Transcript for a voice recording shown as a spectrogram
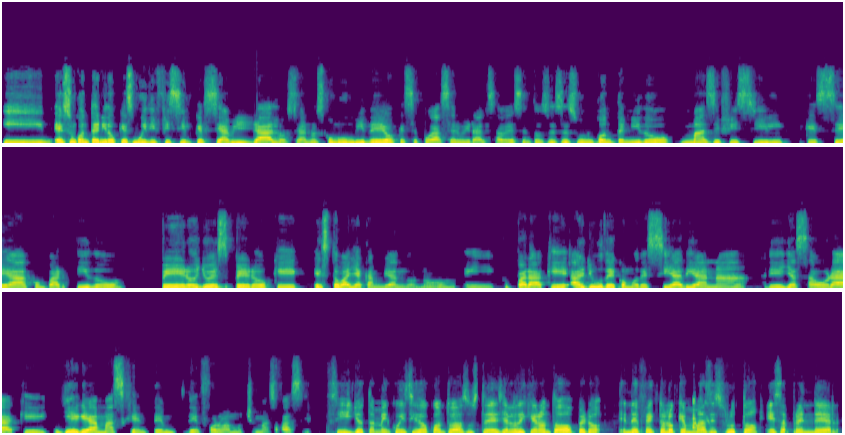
y es un contenido que es muy difícil que sea viral, o sea, no es como un video que se pueda hacer viral, ¿sabes? Entonces es un contenido más difícil que sea compartido, pero yo espero que esto vaya cambiando, ¿no? Y para que ayude, como decía Diana, de ellas ahora, a que llegue a más gente de forma mucho más fácil. Sí, yo también coincido con todas ustedes, ya lo dijeron todo, pero en efecto lo que más disfruto es aprender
